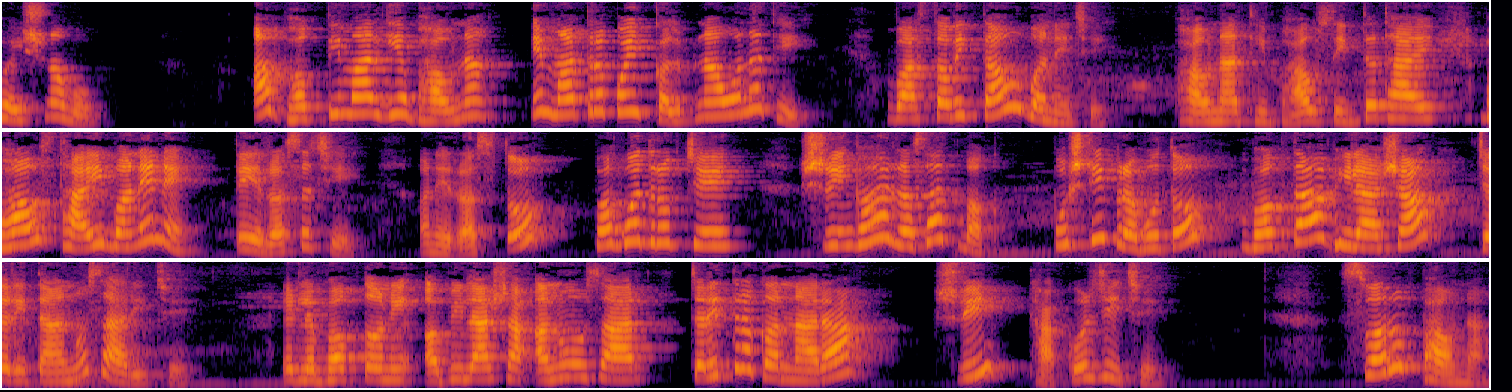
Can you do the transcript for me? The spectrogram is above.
વૈષ્ણવો. આ ભક્તિ માર્ગીય ભાવના એ માત્ર કોઈ કલ્પનાઓ નથી, વાસ્તવિકતાઓ બને છે. ભાવનાથી ભાવ સિદ્ધ થાય, ભાવ સ્થાયી બને ને તે રસ છે અને રસ તો ભગવદ રૂપ છે. શ્રૃંગાર રસાત્મક, પુષ્ટિ પ્રભુ તો ભક્તાભિલાષા ચરિતાનુસારી છે. એટલે ભક્તોની અભિલાષા અનુસાર ચરિત્ર કરનારા શ્રી ઠાકોરજી છે. સ્વરૂપ ભાવના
